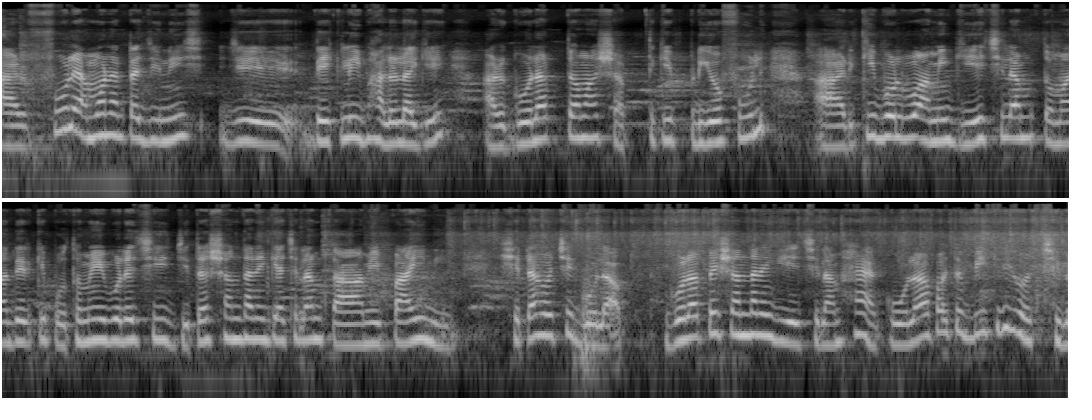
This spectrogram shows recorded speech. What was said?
আর ফুল এমন একটা জিনিস যে দেখলেই ভালো লাগে। আর গোলাপ তো আমার সব থেকে প্রিয় ফুল। আর কি বলব, আমি গিয়েছিলাম, তোমাদেরকে প্রথমেই বলেছি, যেটার সন্ধানে গিয়েছিলাম তা আমি পাইনি। সেটা হচ্ছে গোলাপ। গোলাপের সন্ধানে গিয়েছিলাম। হ্যাঁ গোলাপ হয়তো বিক্রি হচ্ছিল,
